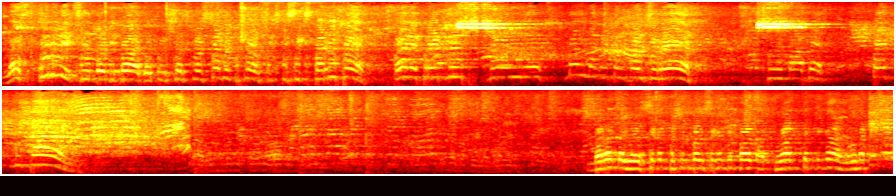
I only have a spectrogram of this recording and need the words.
Last 2 minutes in 35. The two shots for 74, 66 Tarife. Penetrate loop. Naulo. May makitang foul si Rep. Sumabit. Technical. Meron tayo, second position ball, second ball, at one technical. Una.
